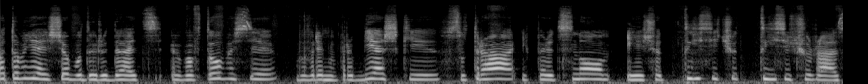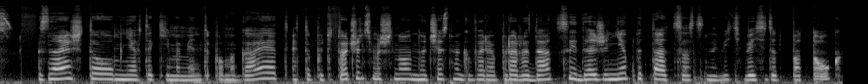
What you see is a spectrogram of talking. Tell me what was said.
Потом я еще буду рыдать в автобусе во время пробежки, с утра и перед сном, и еще тысячу-тысячу раз. Знаешь, что мне в такие моменты помогает? Это будет очень смешно, но, честно говоря, прорыдаться и даже не пытаться остановить весь этот поток,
